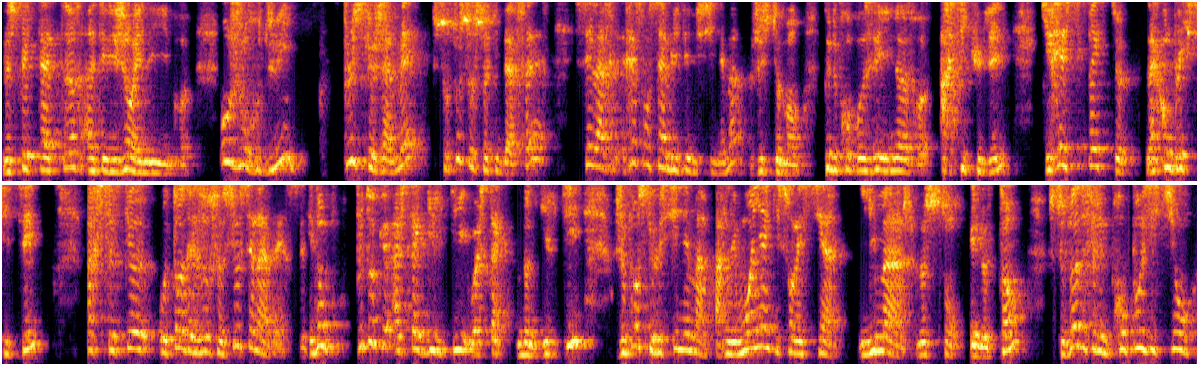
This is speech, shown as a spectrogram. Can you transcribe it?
le spectateur intelligent et libre. Aujourd'hui, plus que jamais, surtout sur ce type d'affaires, c'est la responsabilité du cinéma, justement, que de proposer une œuvre articulée qui respecte la complexité, parce que au temps des réseaux sociaux, c'est l'inverse. Et donc, plutôt que hashtag guilty ou hashtag not guilty, je pense que le cinéma, par les moyens qui sont les siens, l'image, le son et le temps, se doit de faire une proposition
